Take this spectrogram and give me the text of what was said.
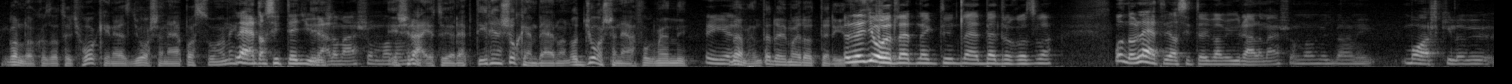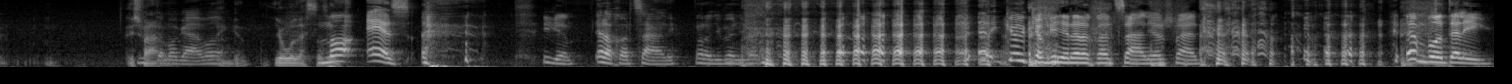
Gondolkozott, hogy hol kéne ezt gyorsan elpasszolni, Lehet azt itt egy űrállomáson van. és rájött, hogy a reptéren sok ember van, ott gyorsan el fog menni. Igen. Bement oda, hogy majd ott terít. Ez egy jó ötletnek tűnt, lehet bedrogozva. Mondom, lehet, hogy azt hitte, hogy valami űrállomáson van, vagy valami mars kilövő És fáll. magával. Igen. Jó lesz az. Na ez! Igen, el akart szállni. Maradjuk annyiban. Elég kőkeményen el akart szállni a srác. Nem volt elég.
